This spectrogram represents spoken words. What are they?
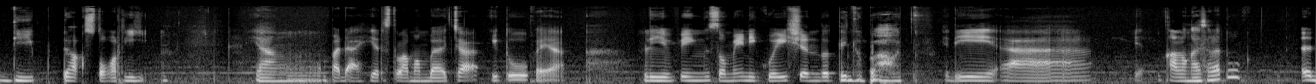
deep dark story yang pada akhir setelah membaca itu kayak living so many question to think about. Jadi uh, ya, kalau nggak salah tuh uh,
